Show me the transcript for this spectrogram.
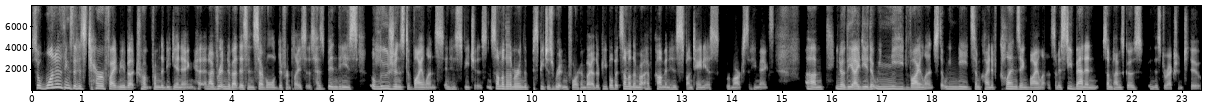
So, one of the things that has terrified me about Trump from the beginning, and I've written about this in several different places, has been these allusions to violence in his speeches. And some of them are in the speeches written for him by other people, but some of them have come in his spontaneous remarks that he makes. Um, you know, the idea that we need violence, that we need some kind of cleansing violence. I mean, Steve Bannon sometimes goes in this direction too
